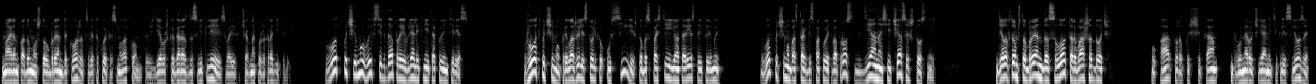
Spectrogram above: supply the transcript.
Майрон подумал, что у Бренды кожа цвета кофе с молоком, то есть девушка гораздо светлее своих чернокожих родителей. Вот почему вы всегда проявляли к ней такой интерес. Вот почему приложили столько усилий, чтобы спасти ее от ареста и тюрьмы. И вот почему вас так беспокоит вопрос, где она сейчас и что с ней. Дело в том, что Бренда Слоттер — ваша дочь. У Артура по щекам двумя ручьями текли слезы,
